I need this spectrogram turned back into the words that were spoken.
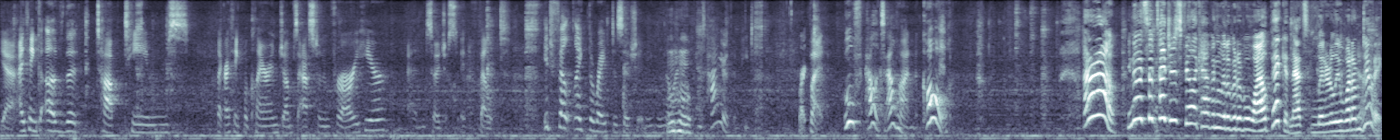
Yeah, I think of the top teams, like I think McLaren jumps Aston and Ferrari here, and so it just it felt it felt like the right decision, even though I mm-hmm. hope he's higher than P10. Right. But oof, Alex Albon, Nicole. I don't know. You know? Sometimes you just feel like having a little bit of a wild pick, and that's literally what I'm doing.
